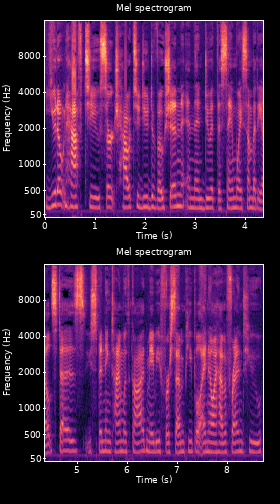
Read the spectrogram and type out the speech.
you don't have to search how to do devotion and then do it the same way somebody else does. Spending time with God, maybe for some people, I know I have a friend who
